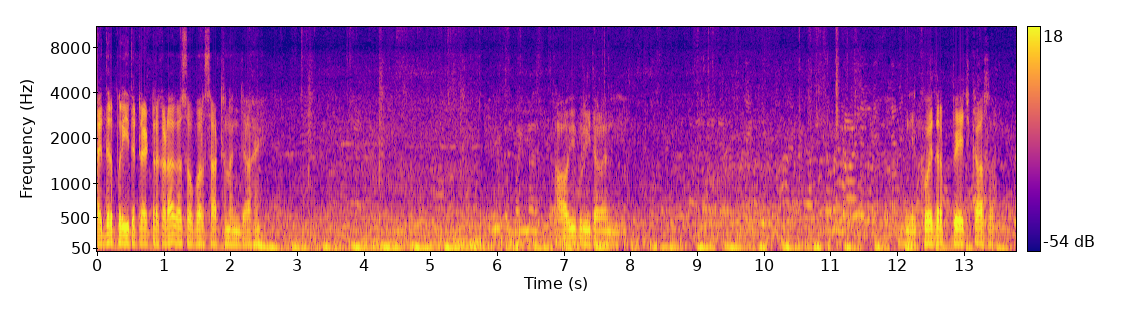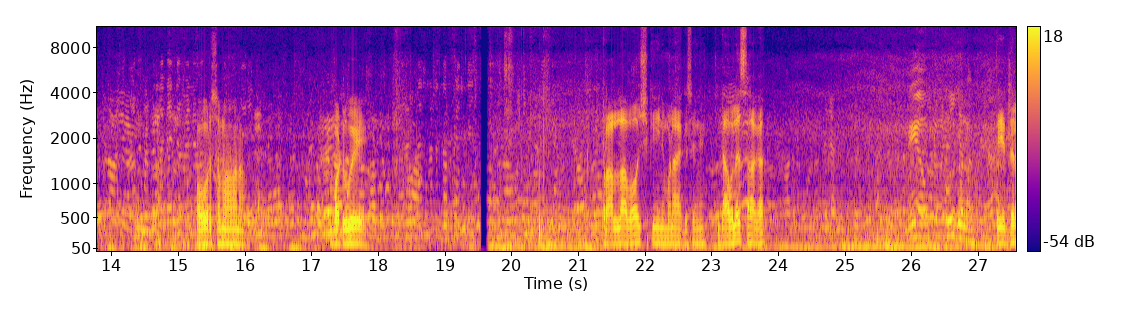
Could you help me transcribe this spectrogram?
ਇੱਧਰ ਪ੍ਰੀਤ ਟਰੈਕਟਰ ਖੜਾ ਹੈਗਾ, ਸੁਪਰ 6049 ਹੈ। ਆ ਵੀ ਪ੍ਰੀਤ ਵਾਲਾ ਨਹੀਂ ਦੇਖੋ ਇਧਰ ਪੇਚਕਸ ਹੋਰ ਸਮਾਨ ਬਟੂਏ। ਟਰਾਲਾ ਬਹੁਤ ਸ਼ਕੀਨ ਬਣਾਇਆ ਕਿਸੇ ਨੇ। ਡਬਲ ਹੈਗਾ। ਤੇ ਇਧਰ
